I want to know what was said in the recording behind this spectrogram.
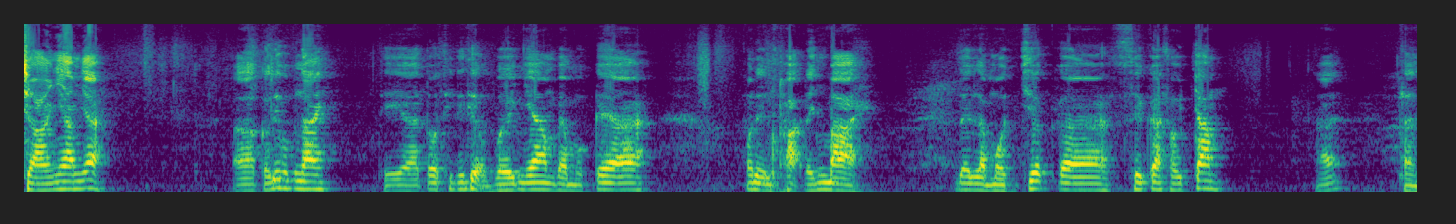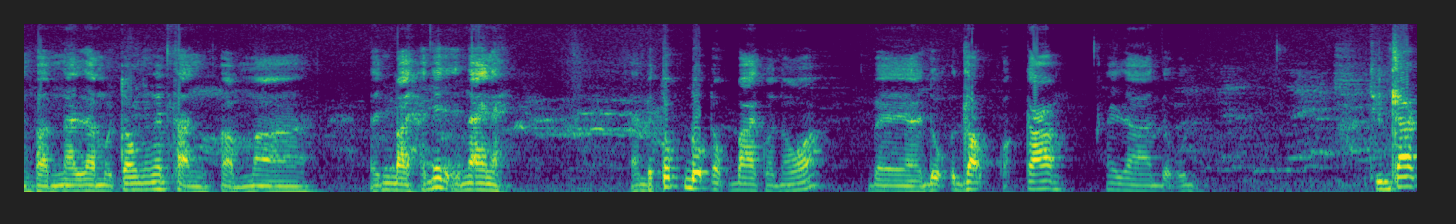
Chào anh em nhé. À, Clip hôm nay thì à, tôi xin giới thiệu với anh em về một cái à, con điện thoại đánh bài. Đây là một chiếc à, CK600 Đấy. Sản phẩm này là một trong những cái sản phẩm à, đánh bài hay nhất hiện nay này. Đấy, Về tốc độ đọc bài của nó Về độ rộng của cam Hay là độ chính xác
